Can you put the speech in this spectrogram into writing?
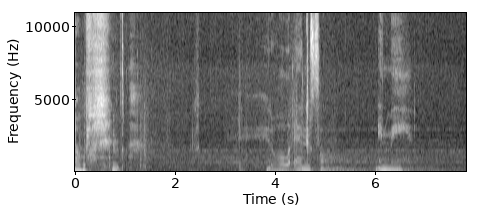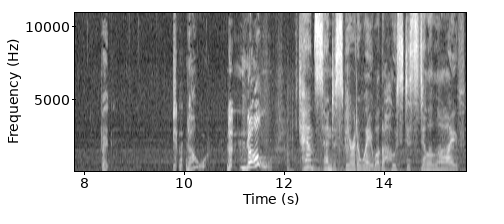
Oh, shoot. It all ends in me. But. No! N- no! Can't send a spirit away while the host is still alive.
